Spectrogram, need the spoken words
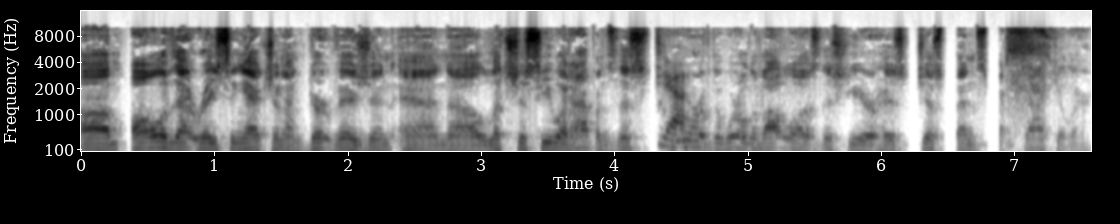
Um, all of that racing action on Dirt Vision, and uh, let's just see what happens. This tour Yeah. of the World of Outlaws this year has just been spectacular.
